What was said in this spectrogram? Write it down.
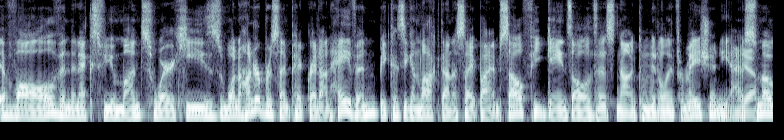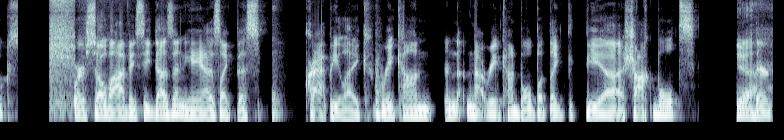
evolve in the next few months where he's 100% pick right on Haven because he can lock down a site by himself. He gains all of this non-committal information. He has Yeah. smokes, where Sova obviously doesn't. He has like this crappy like recon, not, not recon bolt, but like the uh, shock bolts Yeah. they're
